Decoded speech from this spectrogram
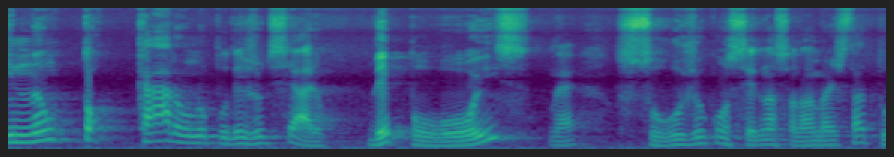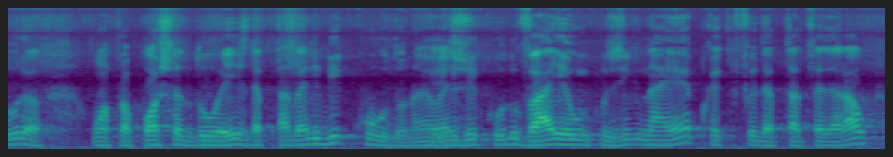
E não tocaram no Poder Judiciário. Depois, né? Surge o Conselho Nacional de Magistratura, uma proposta do ex-deputado Eli Bicudo, né? O Eli Bicudo vai, eu, inclusive, na época que fui deputado federal,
